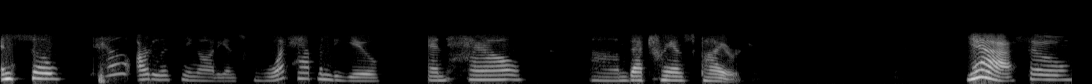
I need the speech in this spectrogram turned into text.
And so tell our listening audience what happened to you and how um, that transpired. Yeah, so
